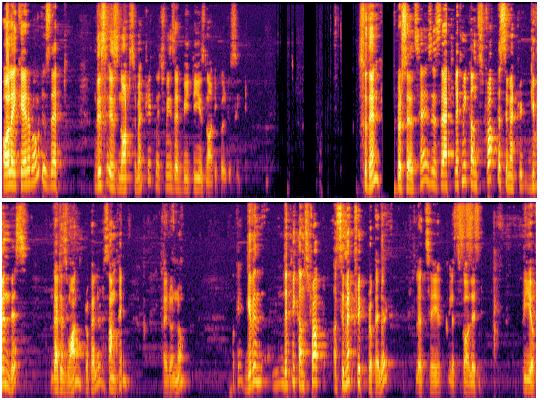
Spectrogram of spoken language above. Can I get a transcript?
all I care about is that this is not symmetric which means that B t is not equal to C t. So, then Purcell says is that let me construct a symmetric given this that is one propeller something I do not know okay given let me construct a symmetric propeller let us say let us call it P of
